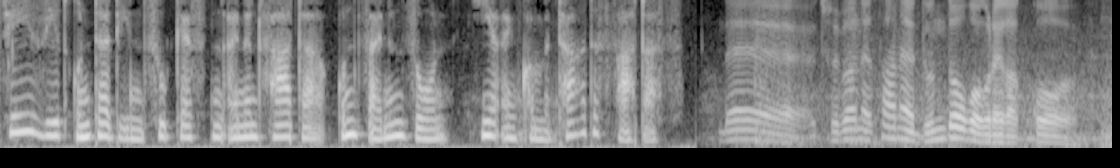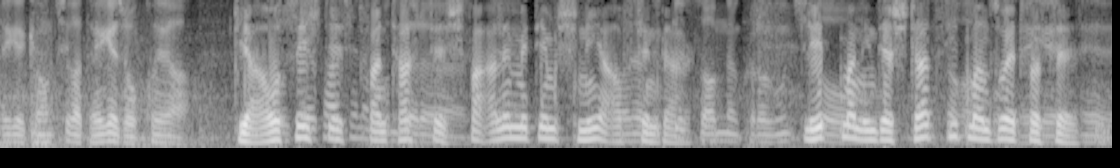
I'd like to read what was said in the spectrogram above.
Che sieht unter den Zuggästen einen Vater und seinen Sohn. Hier ein Kommentar des Vaters. Die Aussicht ist fantastisch, vor allem mit dem Schnee auf den Bergen. Lebt man in der Stadt, sieht man so etwas selten.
